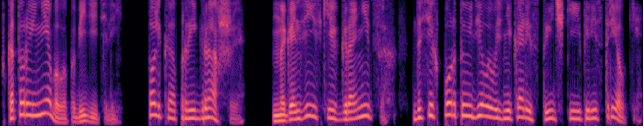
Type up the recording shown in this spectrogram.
в которой не было победителей, только проигравшие. На ганзейских границах до сих пор то и дело возникали стычки и перестрелки.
